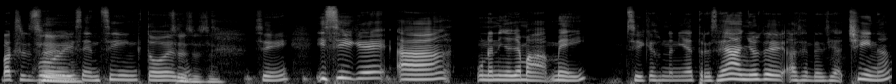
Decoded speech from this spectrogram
Backstreet Sí. Boys, NSYNC, todo eso. Sí, sí, sí. ¿sí? Y sigue a una niña llamada Mei, ¿sí? Que es una niña de 13 años de ascendencia china,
